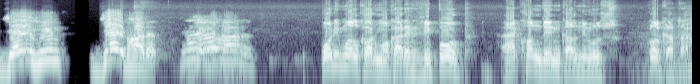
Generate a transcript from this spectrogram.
জয় হিন্দ, জয় ভারত। পরিমল কর্মকারের রিপোর্ট, এখন দিনকাল নিউজ, কলকাতা।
